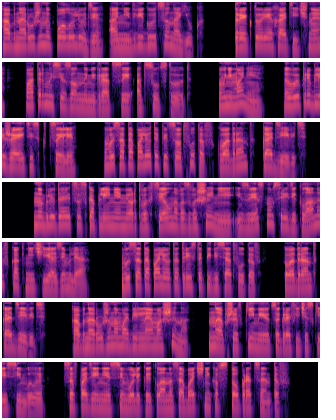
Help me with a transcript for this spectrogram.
Обнаружены полулюди, они двигаются на юг. Траектория хаотичная, паттерны сезонной миграции отсутствуют. Внимание! Вы приближаетесь к цели. Высота полета 500 футов, квадрант К9. Наблюдается скопление мертвых тел на возвышении, известном среди кланов как Ничья Земля. Высота полета 350 футов, квадрант К9. Обнаружена мобильная машина. На обшивке имеются графические символы. Совпадение с символикой клана собачников 100%.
